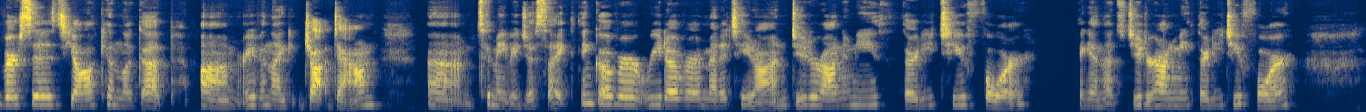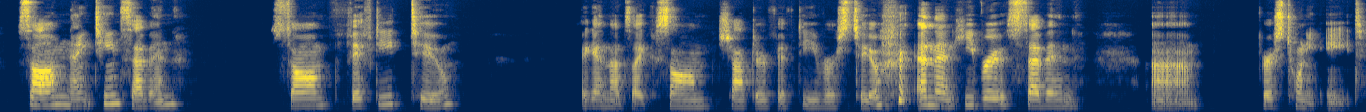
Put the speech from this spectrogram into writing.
verses y'all can look up, um, or even like jot down, um, to maybe just like think over, read over, meditate on Deuteronomy 32 4. Again, that's Deuteronomy 32 4. Psalm 19 7. Psalm 52. Again, that's like Psalm chapter 50, verse 2. and then Hebrews 7, um, verse 28.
